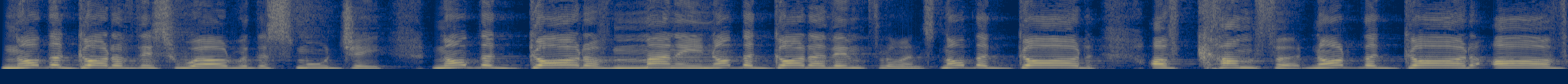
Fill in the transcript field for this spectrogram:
Not the God of this world with a small g, not the God of money, not the God of influence, not the God of comfort, not the God of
